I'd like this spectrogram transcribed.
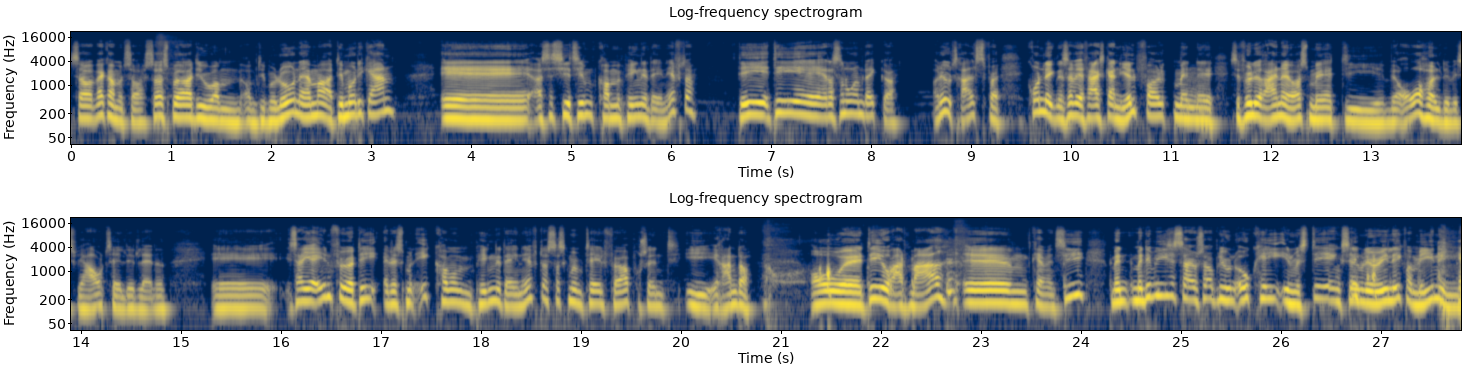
Så hvad gør man så? Så spørger de jo, om, om de må låne af mig, og det må de gerne. Øh, og så siger dem, kom med pengene dagen efter. Det, det er der så nogle af dem, der ikke gør. Og det er jo træls, for grundlæggende så vil jeg faktisk gerne hjælpe folk, men øh, selvfølgelig regner jeg også med, at de vil overholde det, hvis vi har aftalt et eller andet. Øh, så jeg indfører det, at hvis man ikke kommer med pengene dagen efter, så skal man betale 40% i, i renter. Og øh, det er jo ret meget, øh, kan man sige. Men, men det viser sig jo så at blive en okay investering, selvom det jo egentlig ikke var meningen.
